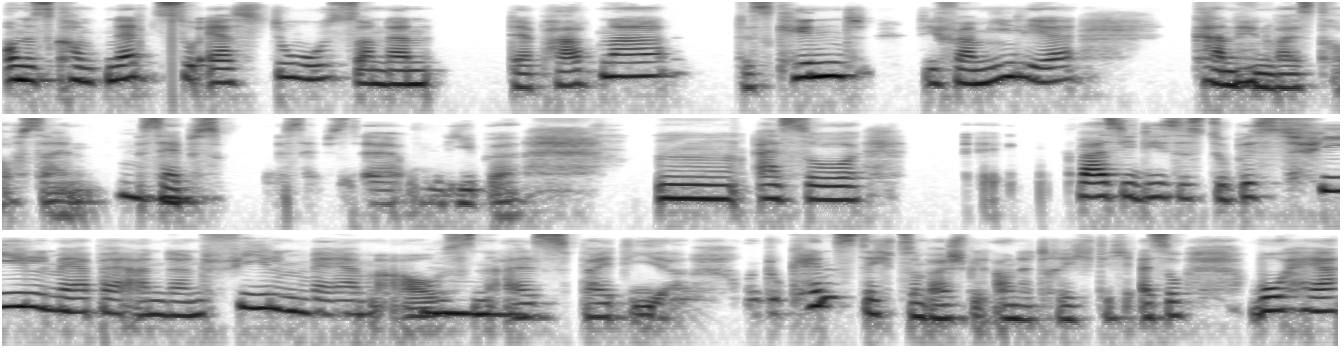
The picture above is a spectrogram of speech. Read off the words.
Und es kommt nicht zuerst du, sondern der Partner, das Kind, die Familie, kann Hinweis drauf sein. Mhm. Selbst, selbst äh, Liebe. Mm, also quasi dieses, du bist viel mehr bei anderen, viel mehr im Außen Mhm. als bei dir. Und du kennst dich zum Beispiel auch nicht richtig. Also woher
